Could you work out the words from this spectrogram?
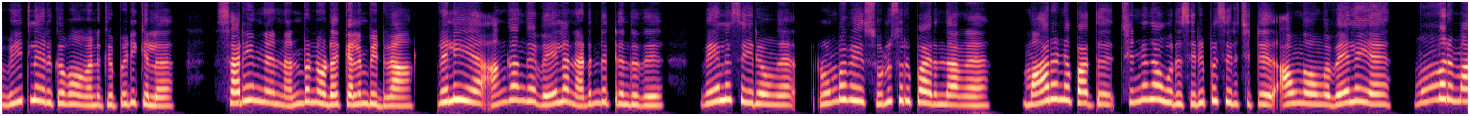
வீட்டுல இருக்கவன் அவனுக்கு பிடிக்கல. சரின்னு நண்பனோட கிளம்பிடுறான். வெளிய அங்கங்க வேலை நடந்துட்டு இருந்தது. வேலை செய்யறவங்க ரொம்பவே சுறுசுறுப்பா இருந்தாங்க. மாறனை பார்த்து சின்னதா ஒரு சிரிப்பு சிரிச்சிட்டு அவங்க அவங்க வேலைய மும்முரமா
